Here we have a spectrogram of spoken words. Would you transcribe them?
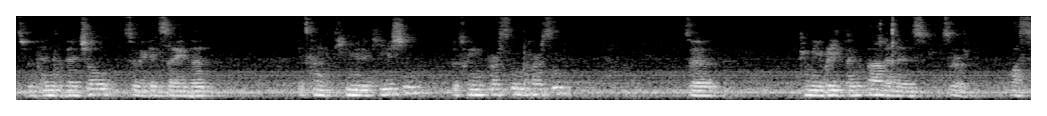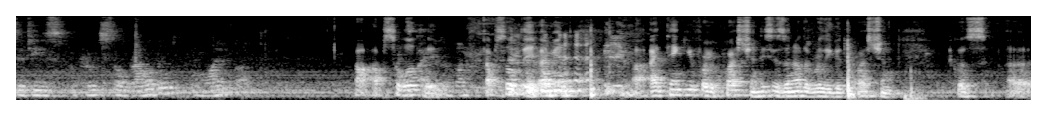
sort of individual. So we could say that it's kind of communication between person and person. So can we rethink that and is sort of Watsuji's approach still relevant in light of that? Oh, absolutely. Absolutely. I mean, uh, I thank you for your question. This is another really good question because uh,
